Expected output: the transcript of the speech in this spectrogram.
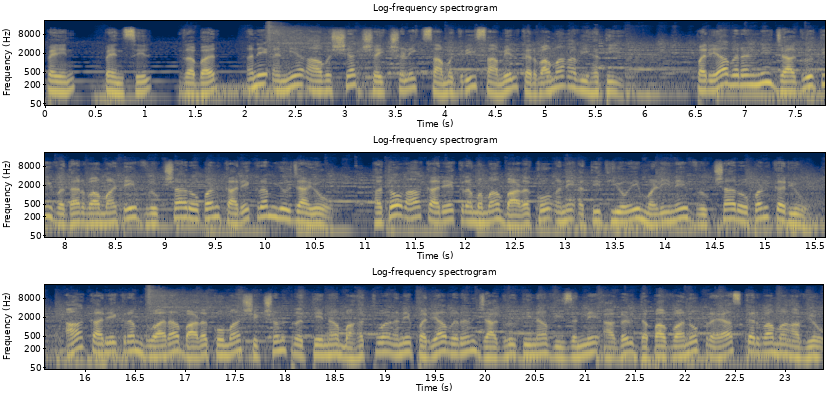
પેન, પેન્સિલ, રબર અને અન્ય આવશ્યક શૈક્ષણિક સામગ્રી સામેલ કરવામાં આવી હતી. પર્યાવરણની જાગૃતિ વધારવા માટે વૃક્ષારોપણ કાર્યક્રમ યોજાયો. હતો આ કાર્યક્રમમાં બાળકો અને અતિથિઓએ મળીને વૃક્ષારોપણ કર્યું. આ કાર્યક્રમ દ્વારા બાળકોમાં શિક્ષણ પ્રત્યેના મહત્વ અને પર્યાવરણ જાગૃતિના વિઝનને આગળ ધપાવવાનો પ્રયાસ કરવામાં આવ્યો.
